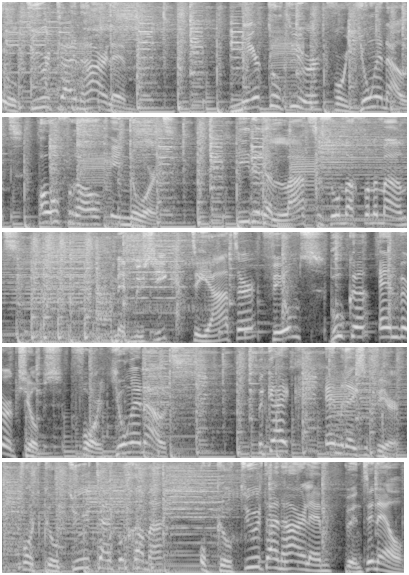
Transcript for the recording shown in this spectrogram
Cultuurtuin Haarlem. Meer cultuur voor jong en oud. Overal in Noord. Iedere laatste zondag van de maand. Met muziek, theater, films, boeken en workshops. Voor jong en oud. Bekijk en reserveer voor het Cultuurtuinprogramma op cultuurtuinhaarlem.nl.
